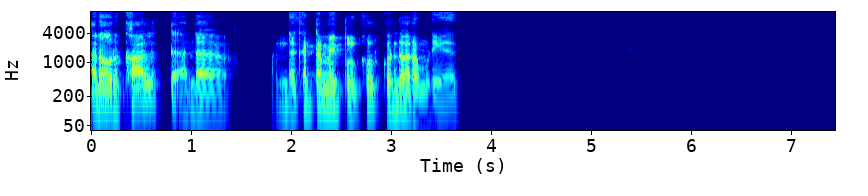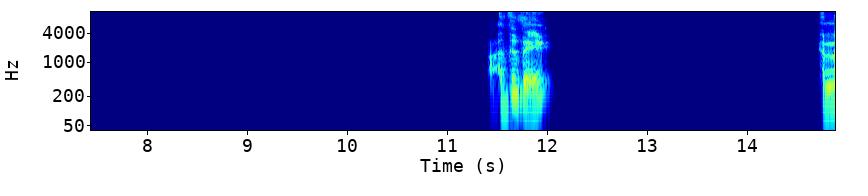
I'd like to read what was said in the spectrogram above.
அது ஒரு காலத்து அந்த அந்த கட்டமைப்புக்குள் கொண்டு வர முடியாது. அதுவே என்ன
